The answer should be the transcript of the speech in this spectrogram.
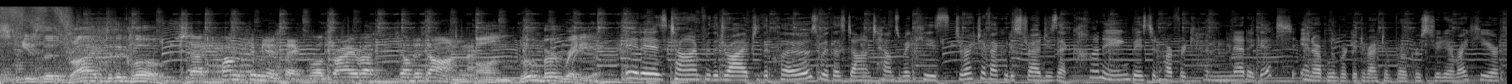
This is the drive to the close That funky music will drive us till the dawn. on Bloomberg Radio. It is time for the drive to the close with us, Don Townswick. He's Director of Equity Strategies at Conning, based in Hartford, Connecticut, in our Bloomberg Interactive Broker studio right here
